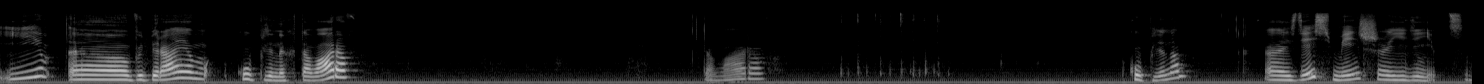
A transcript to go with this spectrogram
И э, выбираем купленных товаров. Товаров. Куплено. Э, здесь меньше единицы.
